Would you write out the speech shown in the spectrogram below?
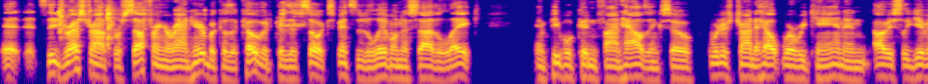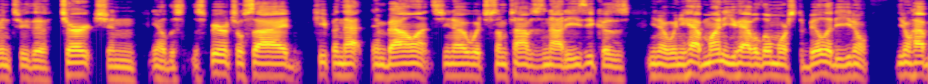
it, it's these restaurants were suffering around here because of COVID because it's so expensive to live on this side of the lake and people couldn't find housing. So we're just trying to help where we can and obviously giving to the church and, you know, the, the spiritual side, keeping that in balance, you know, which sometimes is not easy because, you know, when you have money, you have a little more stability. You don't you don't have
